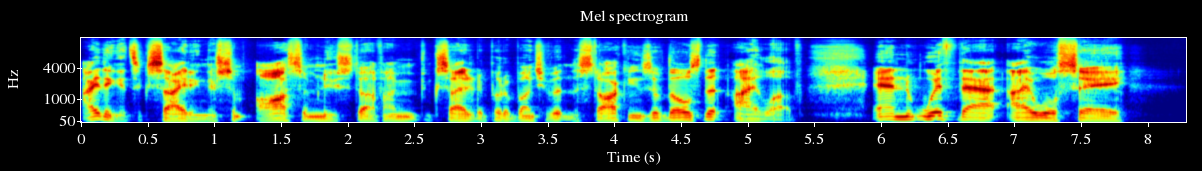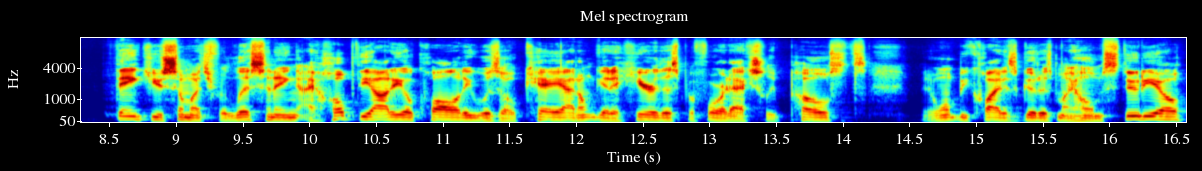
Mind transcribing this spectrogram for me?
I think it's exciting. There's some awesome new stuff. I'm excited to put a bunch of it in the stockings of those that I love. And with that, I will say thank you so much for listening. I hope the audio quality was okay. I don't get to hear this before it actually posts. It won't be quite as good as my home studio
